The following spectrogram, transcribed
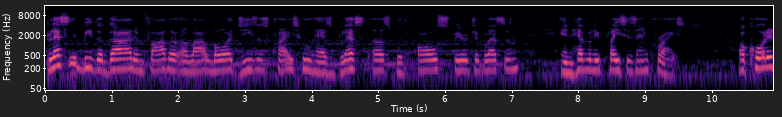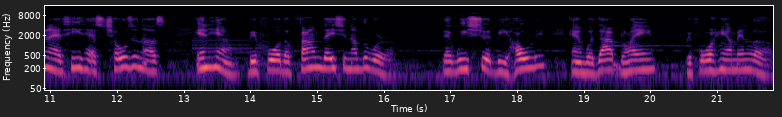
Blessed be the God and Father of our Lord Jesus Christ, who has blessed us with all spiritual blessings in heavenly places in Christ, according as he has chosen us in him before the foundation of the world, that we should be holy and without blame before him in love,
